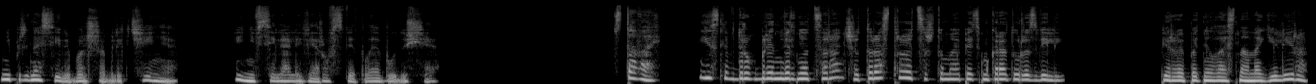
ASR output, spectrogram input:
не приносили больше облегчения и не вселяли веру в светлое будущее. «Вставай!» Если вдруг Брен вернется раньше, то расстроится, что мы опять макроту развели. Первой поднялась на ноги Лира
